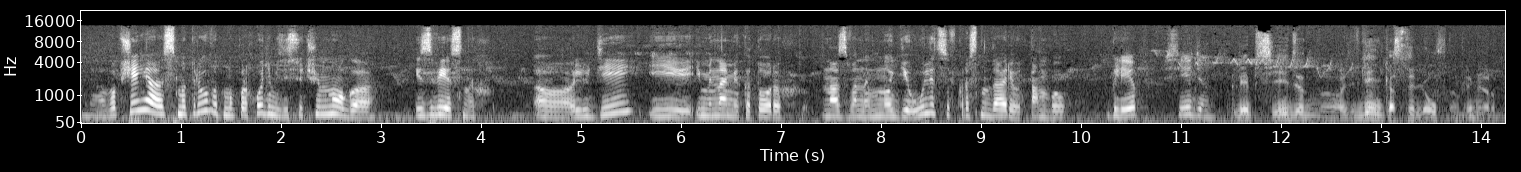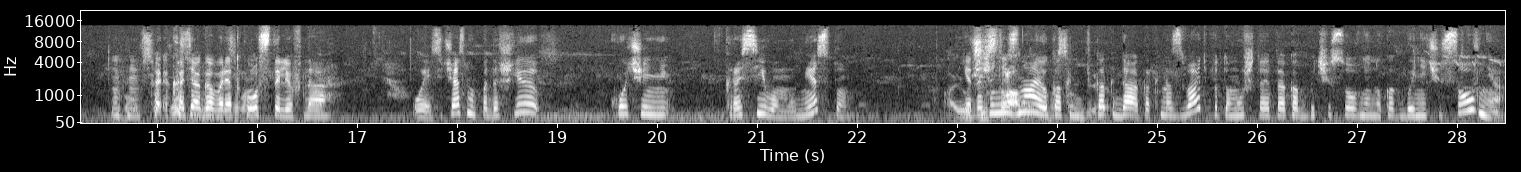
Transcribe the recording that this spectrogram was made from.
Да, вообще я смотрю, вот мы проходим здесь очень много известных э, людей, и именами которых названы многие улицы в Краснодаре. Вот там был Глеб Седин. Глеб Седин, Евгений Костылев, например. Косвенно Хотя говорят называют. Костылев, да. Ой, сейчас мы подошли к очень красивому месту. А Я даже не странному, знаю, на как, как, да, как назвать, потому что это как бы часовня, но как бы не часовня.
